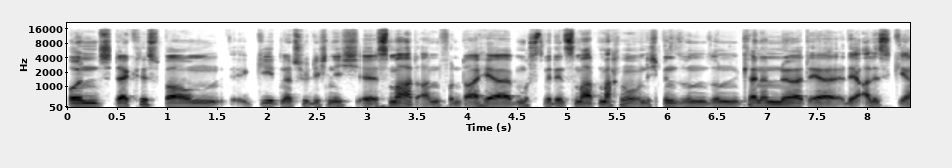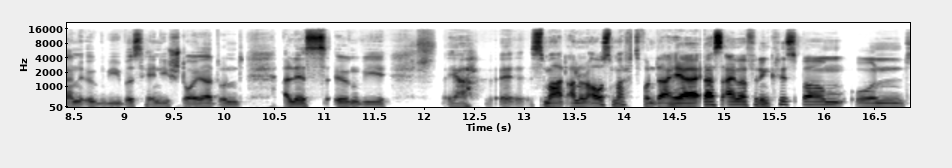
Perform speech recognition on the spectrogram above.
und der Christbaum äh, geht natürlich nicht äh, smart an, von daher mussten wir den smart machen. Und ich bin so ein, so ein kleiner Nerd, der, der alles gern irgendwie übers Handy steuert und alles irgendwie ja, äh, smart an und aus macht. Von daher das einmal für den Christbaum und.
